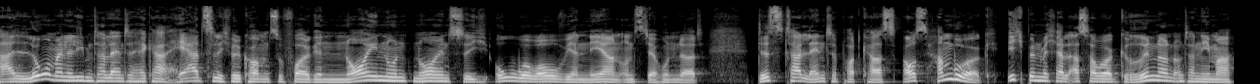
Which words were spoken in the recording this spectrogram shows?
Hallo meine lieben Talente-Hacker, herzlich willkommen zu Folge 99. Oh, wow, wow, wir nähern uns der 100 des Talente-Podcasts aus Hamburg. Ich bin Michael Assauer, Gründer und Unternehmer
